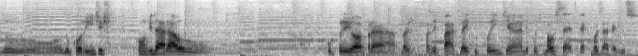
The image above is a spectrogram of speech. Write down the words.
do, do Corinthians. Convidará o, o Prior para fazer parte da equipe corintiana de futebol 7. O que é que você acha disso?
